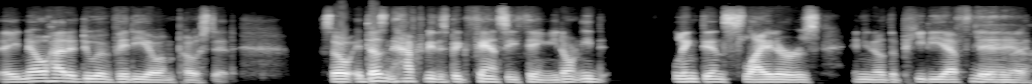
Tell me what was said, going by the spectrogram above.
They know how to do a video and post it. So it doesn't have to be this big fancy thing. You don't need LinkedIn sliders and you know the PDF thing. Yeah, yeah.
